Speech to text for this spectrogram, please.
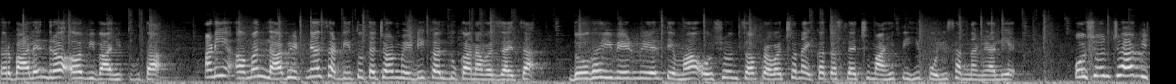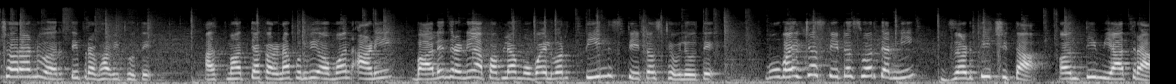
तर बालेंद्र अविवाहित होता. आणि अमनला भेटण्यासाठी तो त्याच्या मेडिकल दुकानावर जायचा. दोघंही वेळ मिळेल तेव्हा ओशोंचं प्रवचन ऐकत असल्याची माहितीही पोलिसांना मिळाली आहे. ओशोंच्या विचारांवर ते प्रभावित होते. आत्महत्या करण्यापूर्वी अमन आणि बालेंद्रने आपापल्या मोबाईलवर तीन स्टेटस ठेवले होते. मोबाईलच्या स्टेटसवर त्यांनी जडती चिता अंतिम यात्रा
